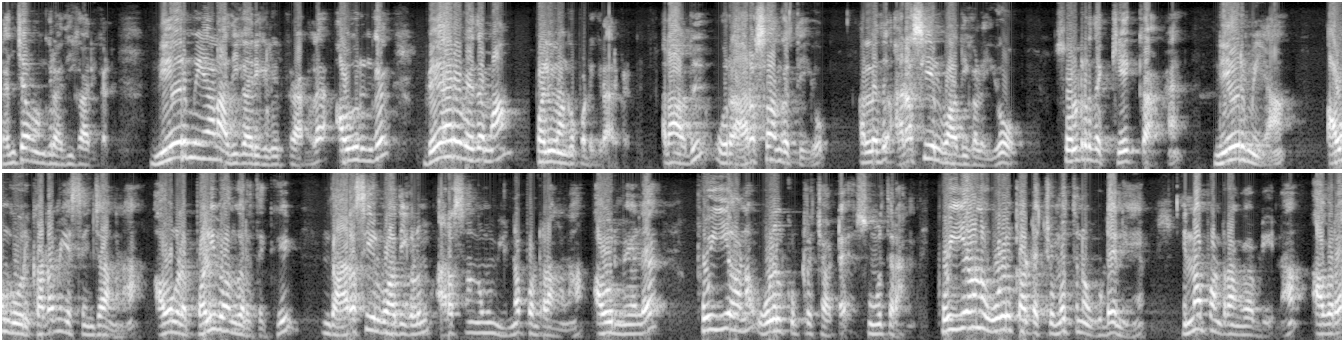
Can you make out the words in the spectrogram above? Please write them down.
லஞ்சம் வாங்குற அதிகாரிகள் நேர்மையான அதிகாரிகள் இருக்கிறாங்களே அவருங்க வேற விதமா பழி வாங்கப்படுகிறார்கள் அதாவது ஒரு அரசாங்கத்தையோ அல்லது அரசியல்வாதிகளையோ சொல்றத கேட்காம நேர்மையா அவங்க ஒரு கடமையை செஞ்சாங்கன்னா அவங்கள பழி வாங்குறதுக்கு இந்த அரசியல்வாதிகளும் அரசாங்கமும் என்ன பண்றாங்கன்னா அவர் மேல பொய்யான ஊழல் குற்றச்சாட்டை சுமத்துறாங்க. பொய்யான ஊழல் காட்டை சுமத்தின உடனே என்ன பண்றாங்க அப்படின்னா அவரை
